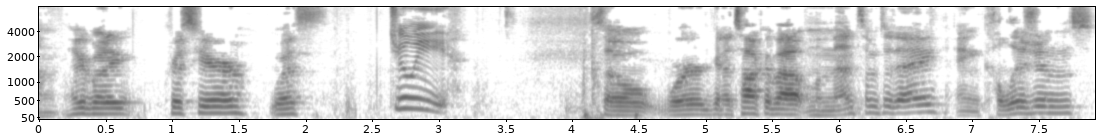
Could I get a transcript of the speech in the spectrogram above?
Um, hey everybody, Chris here with. Julie. So we're going to talk about momentum today and collisions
